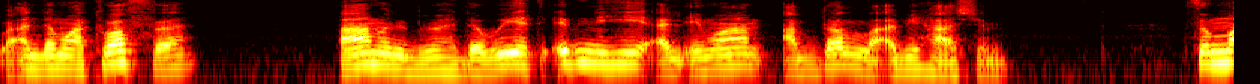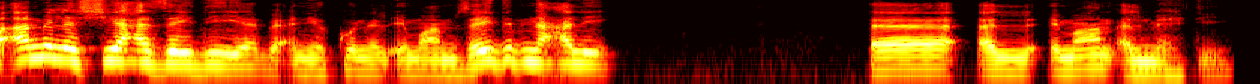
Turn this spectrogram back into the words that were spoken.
وعندما توفى آمنوا بمهدوية ابنه الإمام عبد الله أبي هاشم. ثم أمل الشيعة الزيدية بأن يكون الإمام زيد بن علي الإمام المهدي.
